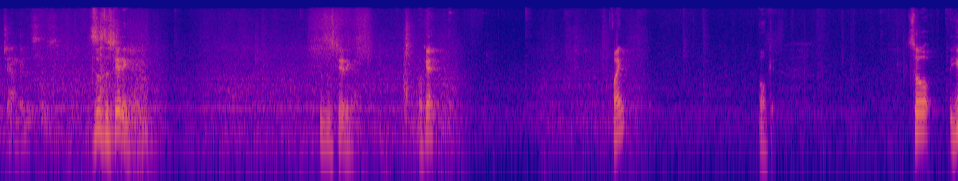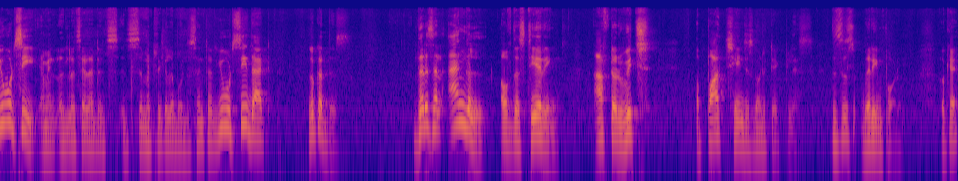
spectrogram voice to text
Which angle is this? This is the steering angle. This is the steering angle. Okay? Fine? Okay. So, you would see, I mean, let us say that it's, it's symmetrical about the center. You would see that, look at this. There is an angle of the steering after which a path change is going to take place. This is very important. Okay?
